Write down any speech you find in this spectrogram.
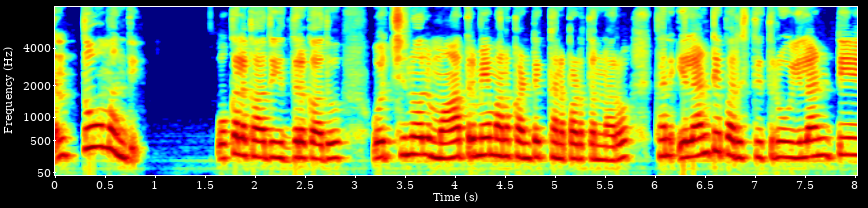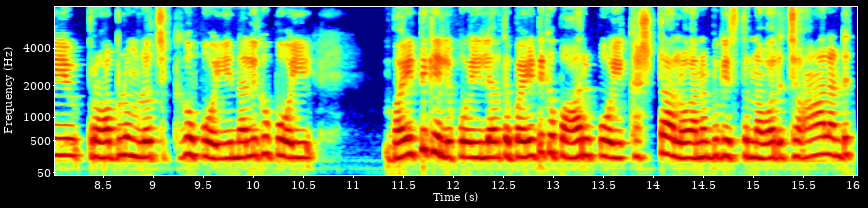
ఎంతోమంది ఒకరు కాదు ఇద్దరు కాదు వచ్చిన వాళ్ళు మాత్రమే మన కంటికి కనపడుతున్నారు. కానీ ఇలాంటి పరిస్థితులు ఇలాంటి ప్రాబ్లంలో చిక్కుకుపోయి నలిగిపోయి బయటికి వెళ్ళిపోయి లేకపోతే బయటికి పారిపోయి కష్టాలు అనుభవిస్తున్న వారు చాలా అంటే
